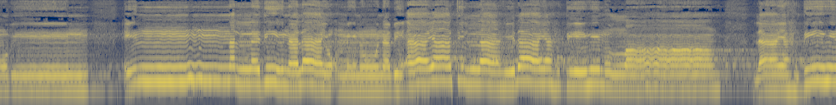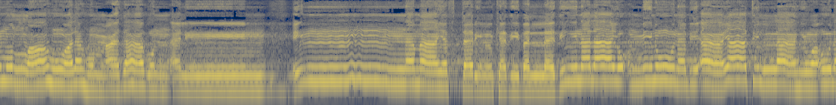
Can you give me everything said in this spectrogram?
مبين. الذين لا يؤمنون بآيات الله لا يهديهم الله لا يهديهم الله ولهم عذاب أليم إنما يفتري الكذب الذين لا يؤمنون بآيات الله وأولئك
